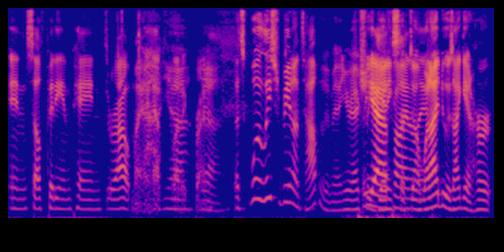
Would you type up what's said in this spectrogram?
in self-pity and pain throughout my God, athletic yeah, prime Yeah, that's well. At least you're being on top of it, man. You're actually Yeah, getting stuff done. What I do is I get hurt,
